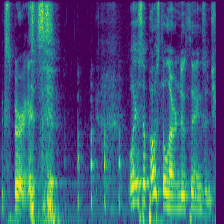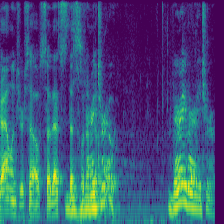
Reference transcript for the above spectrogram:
experience. well, you're supposed to learn new things and challenge yourself, so that's that's This what very I'm doing. true. Very, very true.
